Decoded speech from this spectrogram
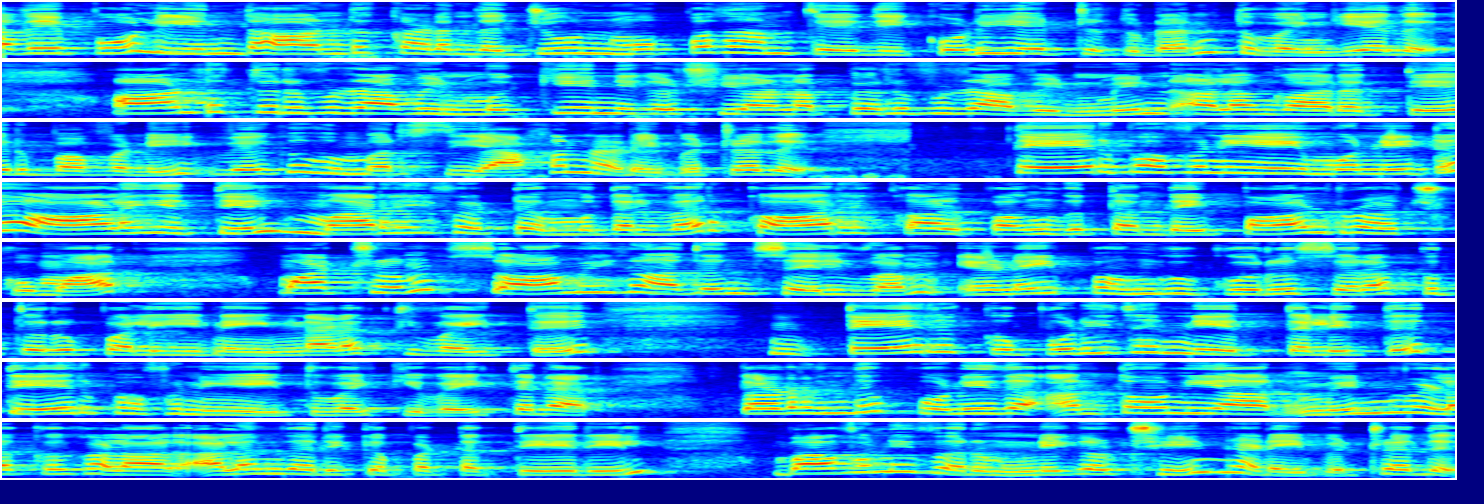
அதேபோல் இந்த ஆண்டு கடந்த ஜூன் முப்பதாம் தேதி கொடியேற்றத்துடன் துவங்கியது. ஆண்டு திருவிழாவின் முக்கிய நிகழ்ச்சியான பெருவிழாவின் மின் அலங்கார தேர்பவனி வெகு விமர்சையாக நடைபெற்றது. தேர்பவனியை முன்னிட்டு ஆலயத்தில் மறைவட்ட முதல்வர் காரைக்கால் பங்கு தந்தை பால்ராஜ்குமார் மற்றும் சுவாமிநாதன் செல்வம் இணை பங்கு குரு சிறப்பு திருப்பலியினை நடத்தி வைத்து தேருக்கு புனித நீர் தெளித்து தேர்பவனியை துவக்கி வைத்தனர். தொடர்ந்து புனித அந்தோனியார் மின் விளக்குகளால் அலங்கரிக்கப்பட்ட தேரில் பவனி வரும் நிகழ்ச்சி நடைபெற்றது.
